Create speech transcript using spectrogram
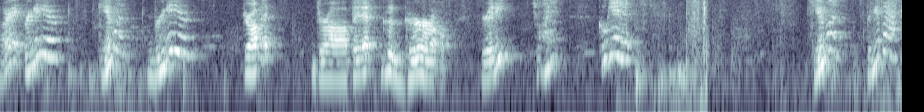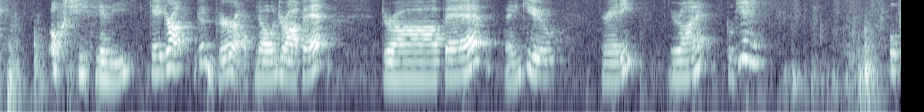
All right, bring it here. Come on. Bring it here. Drop it. Drop it. Good girl. Ready? Do you want it? Go get it. Come on. Bring it back. Oh, she's silly. Okay, drop. Good girl. No, drop it. Drop it. Thank you. Ready? You're on it? Go get it. Oh.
